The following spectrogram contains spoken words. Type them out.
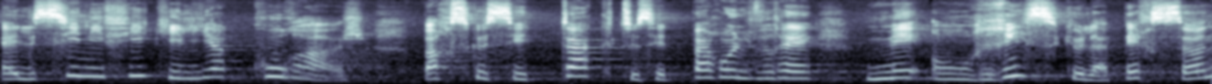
elle signifie qu'il y a courage parce que cet acte, cette parole vraie met en risque la personne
